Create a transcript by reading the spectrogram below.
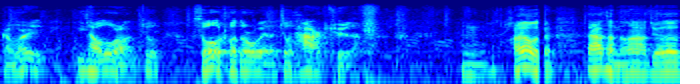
整个一条路上就所有车都是为了救他而去的。嗯，还有大家可能啊觉得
